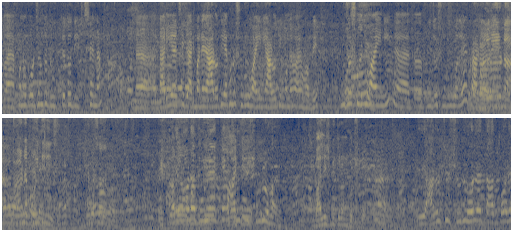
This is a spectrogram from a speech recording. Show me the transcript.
তো এখনও পর্যন্ত ঢুকতে তো দিচ্ছে না। দাঁড়িয়ে আছি যার মানে আরতি এখনও শুরু হয়নি। আরতি মনে হয় হবে। পুজো শুরু হয়নি। তো পুজো শুরু হলে হয়। বালিশ বিতরণ করছিল। হ্যাঁ, এই আরতি শুরু হলে তারপরে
